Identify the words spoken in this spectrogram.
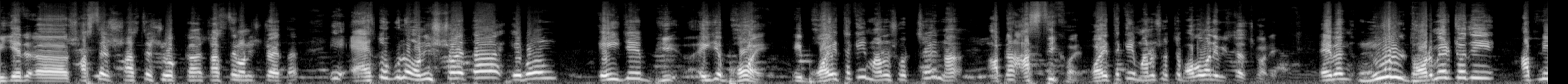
নিজের স্বাস্থ্যের স্বাস্থ্যের সুরক্ষা, স্বাস্থ্যের অনিশ্চয়তা, এই এতগুলো অনিশ্চয়তা এবং এই যে এই যে ভয় এই ভয় থেকেই মানুষ হচ্ছে না, আপনার আস্তিক হয়। ভয় থেকেই মানুষ হচ্ছে ভগবানে বিশ্বাস করে। এবং মূল ধর্মের যদি আপনি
